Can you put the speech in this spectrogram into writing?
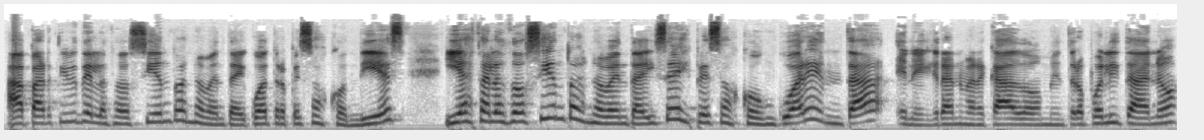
a partir de los 294 pesos con 10 y hasta los 296 pesos con 40 en el gran mercado metropolitano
